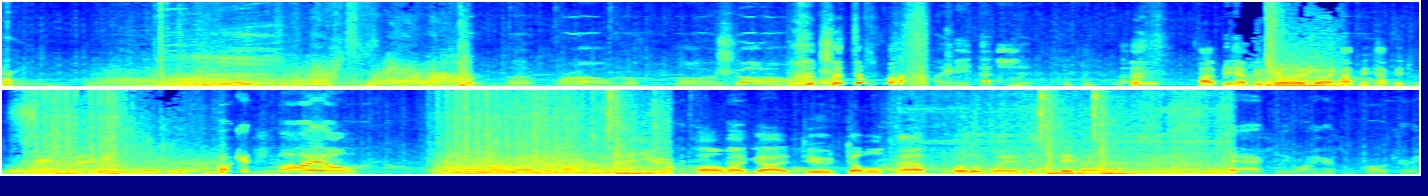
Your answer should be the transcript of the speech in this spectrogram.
Hi. Turn that frown upside down. what the fuck? I hate that shit. Happy, happy joy, joy, happy, happy joy. Joy, joy. Fucking smile! Oh my god, dude, double tap for the win. It just saved my ass. Hey, Ashley, you want to hear some poetry?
